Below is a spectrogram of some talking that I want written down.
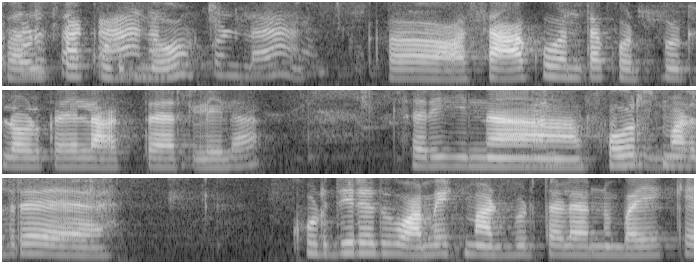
ಸ್ವಲ್ಪ ಕುಡಿದ್ಲು. ಸಾಕು ಅಂತ ಕೊಟ್ಬಿಟ್ಲು ಅವಳ ಕೈಯಲ್ಲಿ ಆಗ್ತಾ ಇರಲಿಲ್ಲ. ಸರಿ ಇನ್ನು ಫೋರ್ಸ್ ಮಾಡಿದ್ರೆ ಕುಡ್ದಿರೋದು ವಾಮಿಟ್ ಮಾಡಿಬಿಡ್ತಾಳೆ ಅನ್ನೋ ಭಯಕ್ಕೆ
